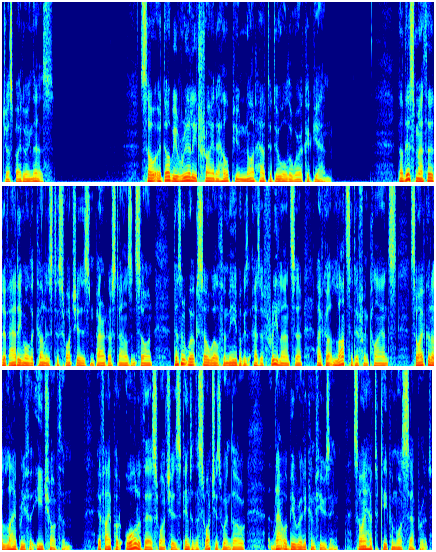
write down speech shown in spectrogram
just by doing this. So Adobe really try to help you not have to do all the work again. Now this method of adding all the colors to swatches and paragraph styles and so on doesn't work so well for me because as a freelancer I've got lots of different clients so I've got a library for each of them. If I put all of their swatches into the swatches window that would be really confusing so I have to keep them more separate.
